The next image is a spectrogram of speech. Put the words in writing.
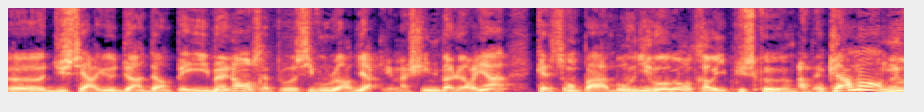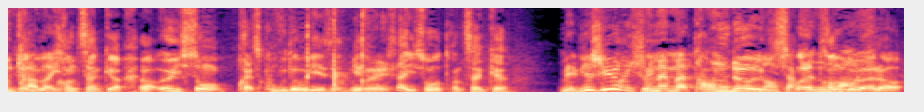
euh, du sérieux d'un d'un pays? Mais non, ça peut aussi vouloir dire que les machines valent rien, qu'elles sont pas à bon Vous niveau. on travaille plus qu'eux. Hein. Ah ben clairement, nous travaillons. 35 heures. Alors eux, ils sont presque, vous devriez les admirer Oui. ça, ils sont aux 35 heures. Mais bien sûr, ils sont même à 32 Oui, dans certaines 32, branches. alors.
